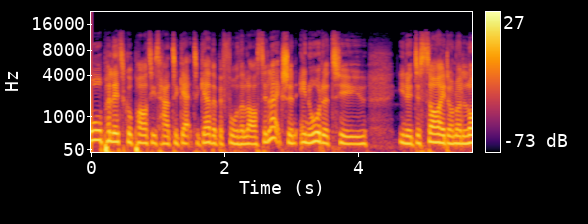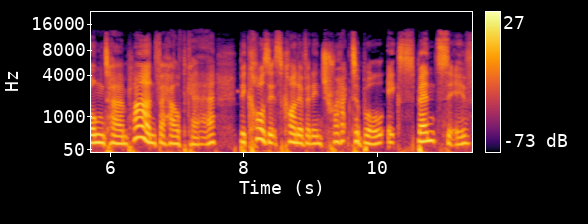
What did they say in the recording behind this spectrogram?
all political parties had to get together before the last election in order to you know decide on a long-term plan for healthcare because it's kind of an intractable expensive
